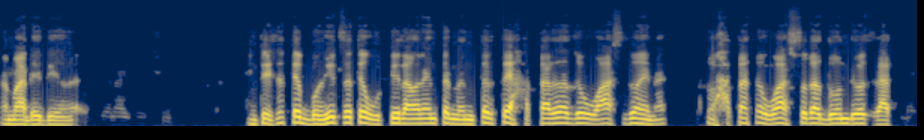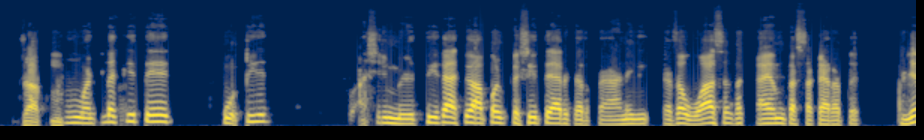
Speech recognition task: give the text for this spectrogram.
समाधी दिन आणि त्याचं ते बघितलं ते ओटी लावल्यानंतर नंतर ते हाताला जो वास जो आहे ना तो हाताचा वास सुद्धा दोन दिवस जात नाही. म्हटलं की ते ओटी अशी मिळती का किंवा आपण कशी तयार करता? आणि त्याचा वास असा कायम कसा काय राहतो म्हणजे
